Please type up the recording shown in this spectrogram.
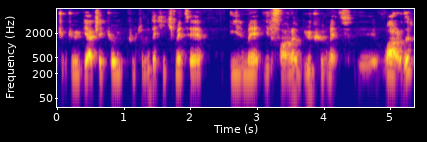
Çünkü gerçek köy kültüründe hikmete, ilme, irfana büyük hürmet e, vardır.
